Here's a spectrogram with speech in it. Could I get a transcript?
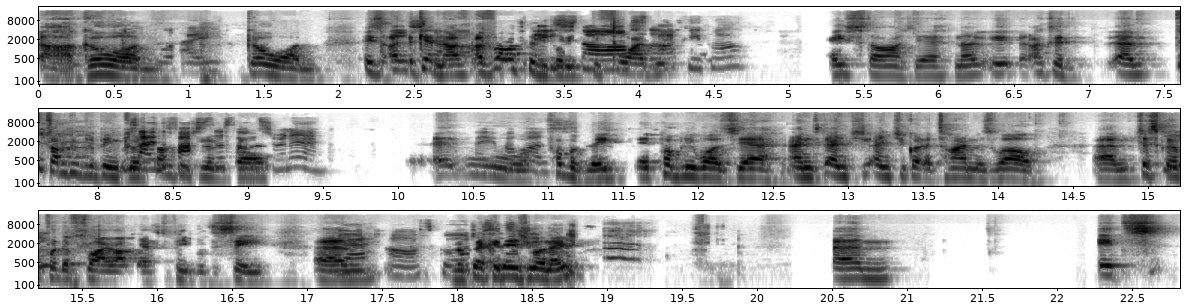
Ah, go on, Like, go on. It's, A again, I've, I've asked A everybody star, before. I, star people. A star, yeah. No, it, like I said, um, some people have been good. I the Some people have. fastest Uh, answer it? Uh, ooh, was. probably it probably was yeah and and she, and she got the time as well um just gonna put the flyer up there for people to see. Um Yeah. Oh, rebekah there's your name. Um it's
